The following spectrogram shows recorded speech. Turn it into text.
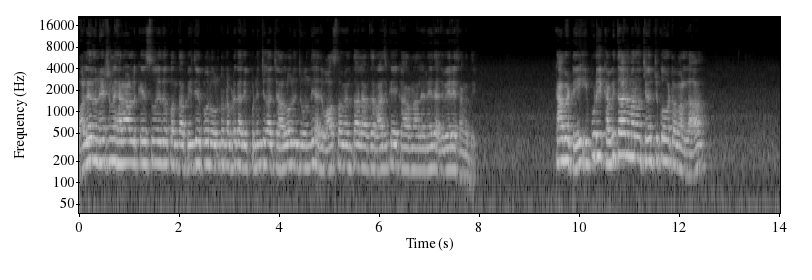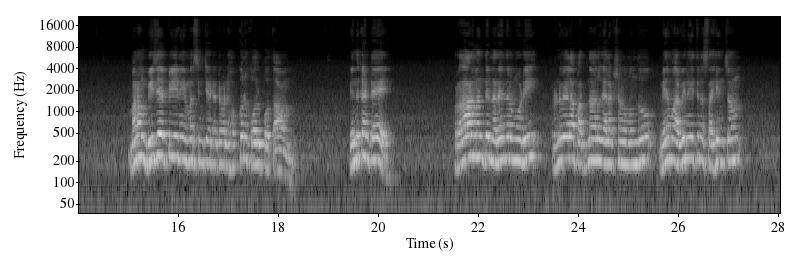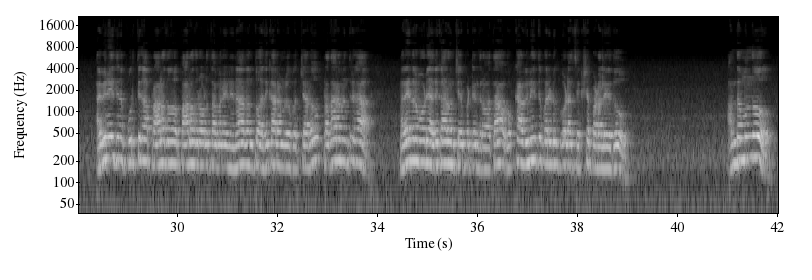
వాళ్ళేదో నేషనల్ హెరాల్డ్ కేసు ఏదో కొంత బీజేపీలో ఉంటున్నప్పటికీ అది ఇప్పటి నుంచి కాదు చాలా రోజుల నుంచి ఉంది. అది వాస్తవం ఎంత లేకపోతే రాజకీయ కారణాలు అనేది అది వేరే సంగతి. కాబట్టి ఇప్పుడు ఈ కవితను మనం చేర్చుకోవటం వల్ల మనం బీజేపీని విమర్శించేటటువంటి హక్కును కోల్పోతాం. ఎందుకంటే ప్రధానమంత్రి నరేంద్ర మోడీ రెండు వేల పద్నాలుగు ఎలక్షన్ల ముందు మేము అవినీతిని సహించం అవినీతిని పూర్తిగా ప్రాలదో పాలదోలుతామనే నినాదంతో అధికారంలోకి వచ్చారు. ప్రధానమంత్రిగా నరేంద్ర మోడీ అధికారం చేపట్టిన తర్వాత ఒక్క అవినీతి పరుడికి కూడా శిక్ష పడలేదు. అంతకుముందు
